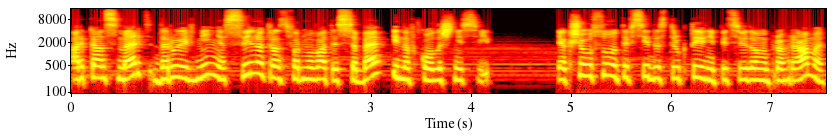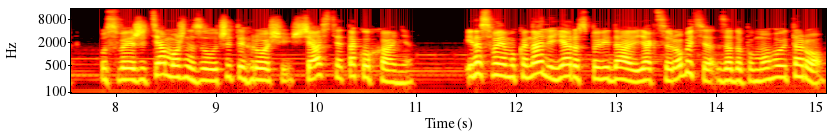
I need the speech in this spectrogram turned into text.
Аркан смерть дарує вміння сильно трансформувати себе і навколишній світ. Якщо усунути всі деструктивні підсвідомі програми, у своє життя можна залучити гроші, щастя та кохання. І на своєму каналі я розповідаю, як це робиться за допомогою Таро.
